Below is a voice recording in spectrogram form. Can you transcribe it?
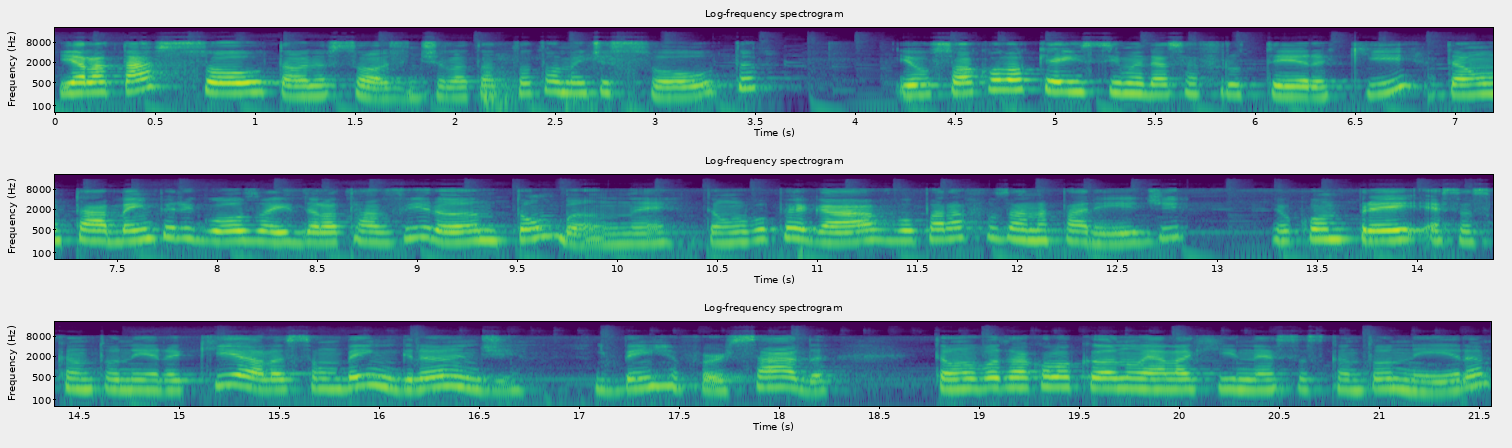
E ela tá solta, olha só, gente, ela tá totalmente solta. Eu só coloquei em cima dessa fruteira aqui, então tá bem perigoso aí dela tá virando, tombando, né? Então eu vou pegar, vou parafusar na parede. Eu comprei essas cantoneiras aqui, ó, elas são bem grandes e bem reforçadas. Então eu vou estar tá colocando ela aqui nessas cantoneiras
